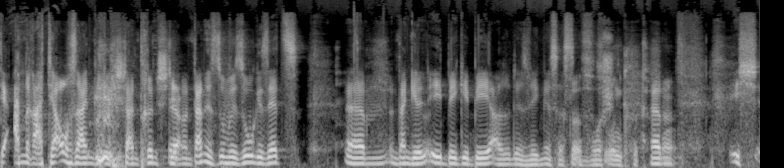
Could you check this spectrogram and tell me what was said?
der andere hat ja auch seinen Gerichtsstand drinstehen ja. und dann ist sowieso Gesetz ähm, und dann gilt eh BGB, also deswegen ist das, das wurscht. Unkritisch, ähm, ja. ich,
